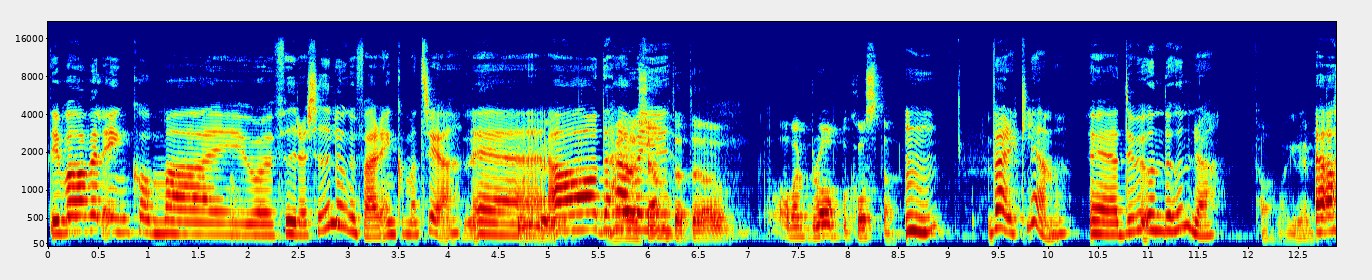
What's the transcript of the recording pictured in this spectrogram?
Det var väl 1,4 kilo ungefär, 1,3. Det är Eh, ja, det Men här jag var har ju... känt att jag har varit bra på kosten. Mm, verkligen. Eh, du är under 100. Fan vad grymt. Ja,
